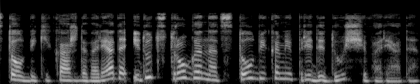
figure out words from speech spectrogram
Столбики каждого ряда идут строго над столбиками предыдущего ряда.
